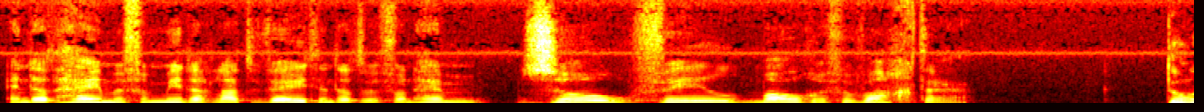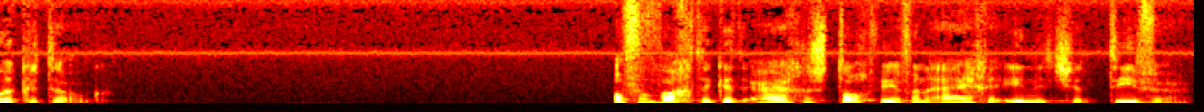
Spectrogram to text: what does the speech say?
En dat Hij me vanmiddag laat weten dat we van Hem zoveel mogen verwachten. Doe ik het ook? Of verwacht ik het ergens toch weer van eigen initiatieven?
